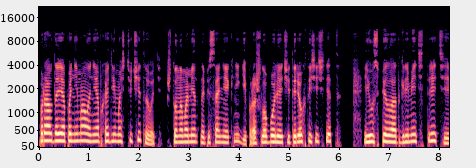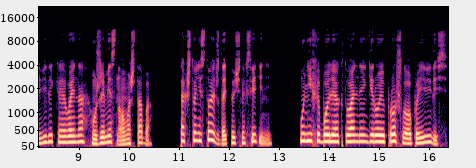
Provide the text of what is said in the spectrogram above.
Правда, я понимала необходимость учитывать, что на момент написания книги прошло более четырех тысяч лет, и успела отгреметь Третья Великая война уже местного масштаба. Так что не стоит ждать точных сведений. У них и более актуальные герои прошлого появились,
